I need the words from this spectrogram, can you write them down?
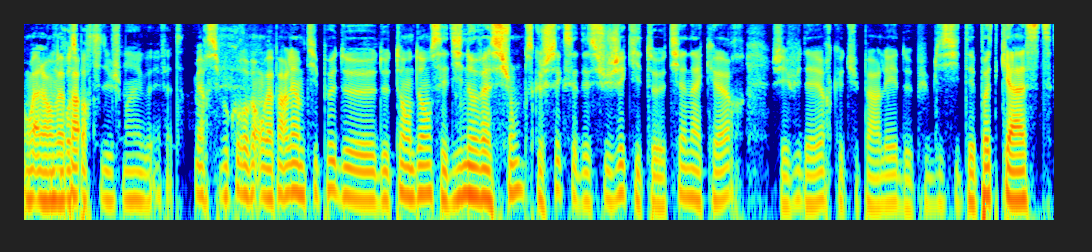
On- alors, une va grosse pas- partie du chemin est, est faite. Merci beaucoup, Robin. On va parler un petit peu de, de tendance et d'innovation, parce que je sais que c'est des sujets qui te tiennent à cœur. J'ai vu d'ailleurs que tu parlais de publicité podcast,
